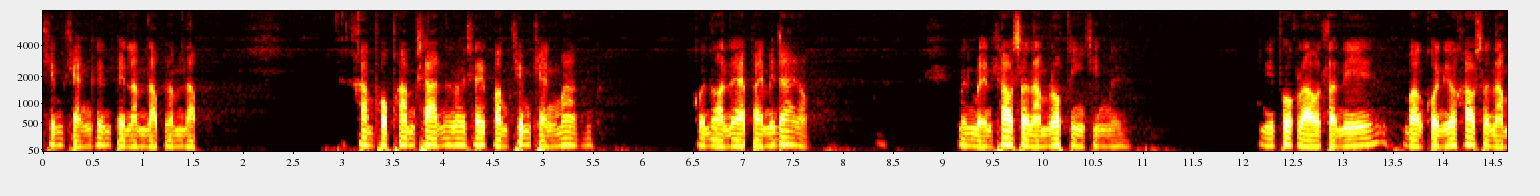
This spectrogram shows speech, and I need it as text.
เข้มแข็งขึ้นเป็นลำดับลำดับ ข้ามภพข้ามชาติต้องใช้ความเข้มแข็งมาก คนอ่อนแอไปไม่ได้หรอก มันเหมือนเข้าสนามรบจริง ๆ เลย นี่พวกเราตอนนี้บางคนก็เข้าสนาม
